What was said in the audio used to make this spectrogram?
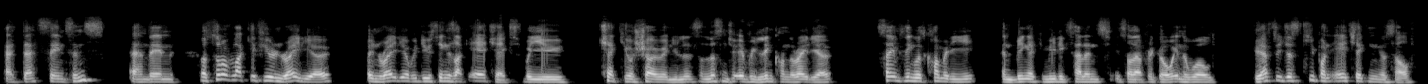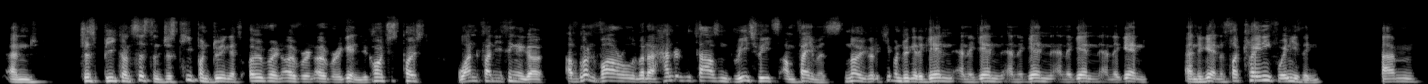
at that sentence. And then it's sort of like if you're in radio, in radio, we do things like air checks where you check your show and you listen, listen to every link on the radio. Same thing with comedy and being a comedic talent in South Africa or in the world. You have to just keep on air checking yourself and just be consistent. Just keep on doing it over and over and over again. You can't just post one funny thing and go, I've gone viral, I've got a hundred thousand retweets, I'm famous. No, you've got to keep on doing it again and again and again and again and again and again. It's like training for anything. Um,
